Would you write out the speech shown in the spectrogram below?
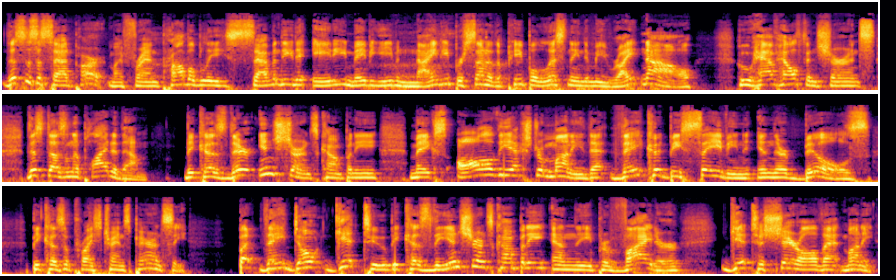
this is a sad part, my friend. Probably 70 to 80, maybe even 90% of the people listening to me right now who have health insurance, this doesn't apply to them because their insurance company makes all the extra money that they could be saving in their bills because of price transparency. But they don't get to because the insurance company and the provider get to share all that money.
